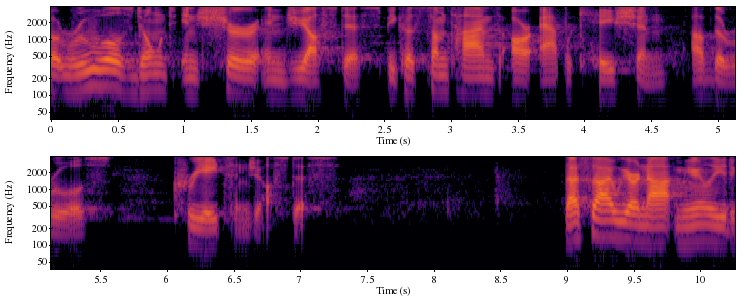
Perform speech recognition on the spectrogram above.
But rules don't ensure injustice because sometimes our application of the rules creates injustice. That's why we are not merely to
